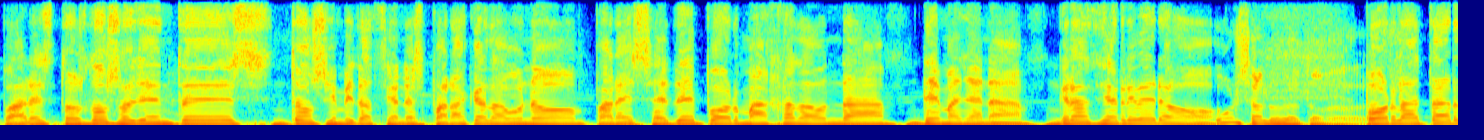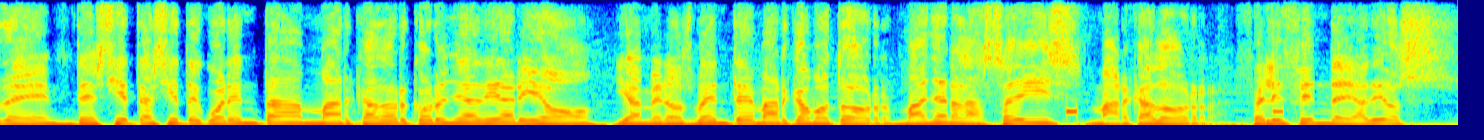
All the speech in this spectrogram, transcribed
Para estos dos oyentes, dos invitaciones para cada uno para ese Depor Majada Onda de mañana. Gracias, Rivero. Un saludo a todos. Por la tarde, de 7 a 7.40, marcador Coruña Diario. Y a menos 20, marca motor. Mañana a las 6, marcador. Feliz fin de, adiós.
